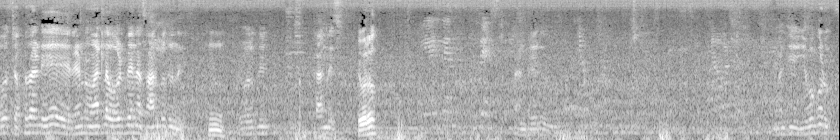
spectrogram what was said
ఓ చెప్పదండి రెండు మాటల ఓడిపోయిన సానుభూతి ఉన్నది కాంగ్రెస్. ఎవరు? పేరు మంచి యువకుడు.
